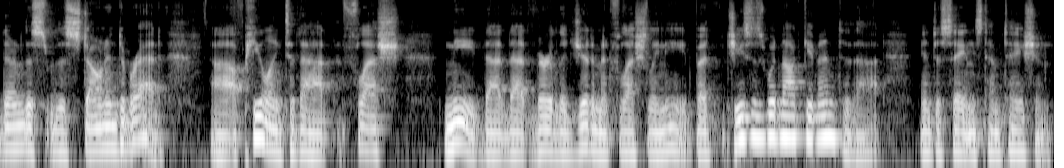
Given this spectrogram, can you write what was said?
turn this, this stone into bread. Uh, appealing to that flesh need, that, that very legitimate fleshly need. But Jesus would not give in to that, into Satan's temptation.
